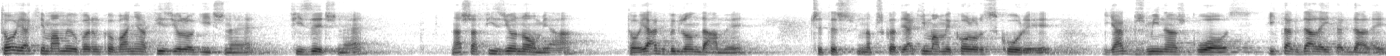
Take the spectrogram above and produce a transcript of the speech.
to, jakie mamy uwarunkowania fizjologiczne, fizyczne, nasza fizjonomia, to jak wyglądamy, czy też na przykład jaki mamy kolor skóry, jak brzmi nasz głos i tak dalej, i tak dalej,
